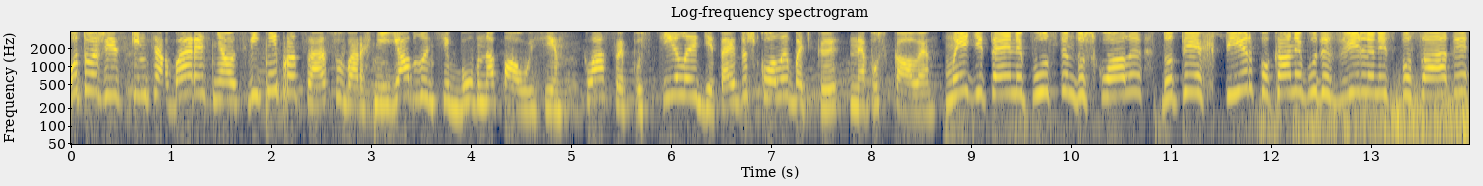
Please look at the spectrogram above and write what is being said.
Отож, із кінця березня освітній процес у верхній яблунці був на паузі. Класи пустіли, дітей до школи батьки не пускали. Ми дітей не пустимо до школи до тих пір, поки не буде звільнений з посади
